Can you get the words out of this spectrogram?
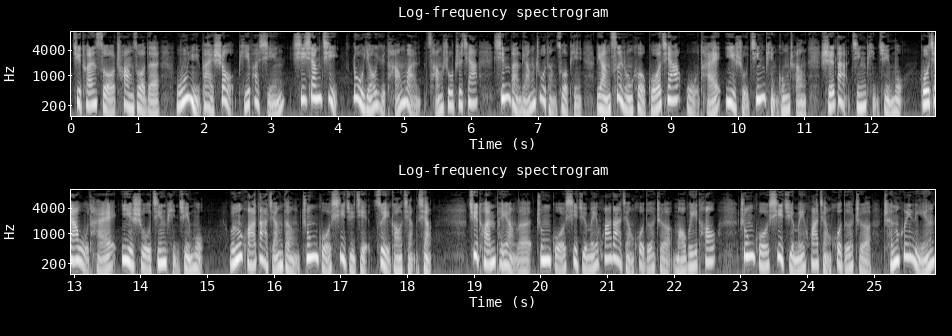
剧团所创作的《舞女拜寿》《琵琶行》《西厢记》《陆游与唐婉》《藏书之家》新版《梁祝》等作品，两次荣获国家舞台艺术精品工程十大精品剧目、国家舞台艺术精品剧目、文华大奖等中国戏剧界最高奖项。剧团培养了中国戏剧梅花大奖获得者毛维涛、中国戏剧梅花奖获得者陈辉玲。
